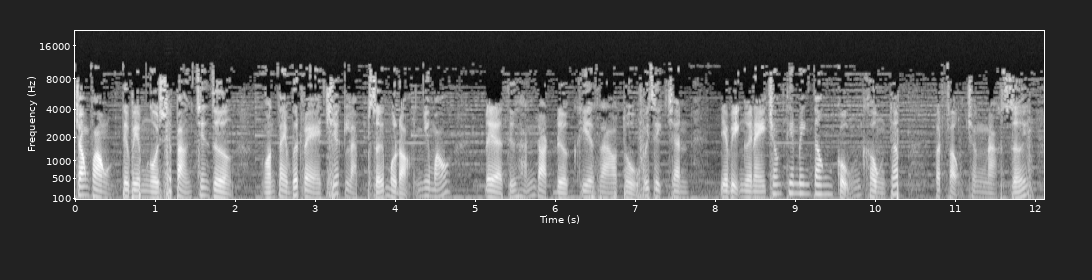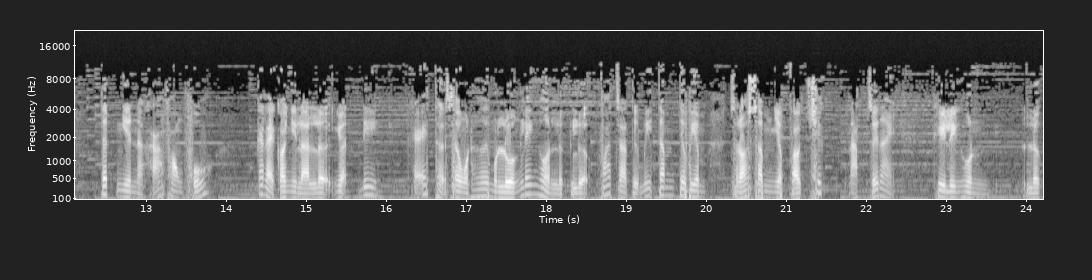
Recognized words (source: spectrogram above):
Trong phòng, tiêu viêm ngồi xếp bằng trên giường Ngón tay vứt về chiếc lạp giới màu đỏ như máu. Đây là thứ hắn đoạt được khi giao thủ với dịch trần Địa vị người này trong thiên minh tông cũng không thấp Vật vọng trong nạc giới Tất nhiên là khá phong phú. Cái này coi như là lợi nhuận đi. Khẽ thở sâu một hơi Một luồng linh hồn lực lượng phát ra từ mi tâm tiêu viêm Sau đó xâm nhập vào chiếc nạp dưới này Khi linh hồn lực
